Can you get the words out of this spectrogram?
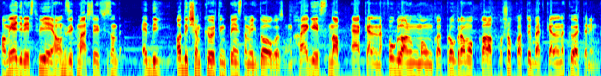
Ami egyrészt hülyén hangzik, másrészt viszont eddig, addig sem költünk pénzt, amíg dolgozunk. Ha egész nap el kellene foglalnunk magunkat programokkal, akkor sokkal többet kellene költenünk.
